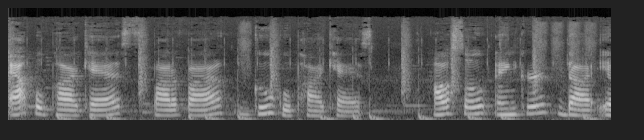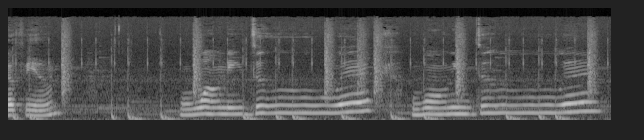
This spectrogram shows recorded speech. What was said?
Apple Podcasts, Spotify, Google Podcasts, also Anchor.fm. Won't he do it? Won't he do it?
